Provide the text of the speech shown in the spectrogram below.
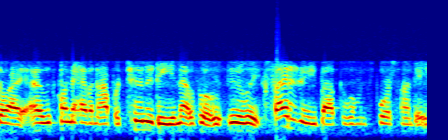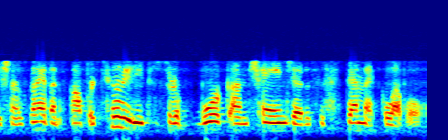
So I, I was going to have an opportunity, and that was what really excited me about the Women's Sports Foundation. I was going to have an opportunity to sort of work on change at a systemic level,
